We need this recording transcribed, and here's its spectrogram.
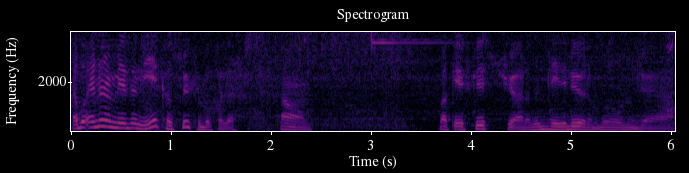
Ya bu en önemli yerde niye kasıyor ki bu kadar? Tamam. Bak FPS düşüyor arada deliriyorum bu olunca ya.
